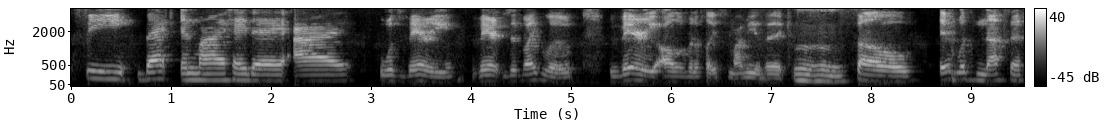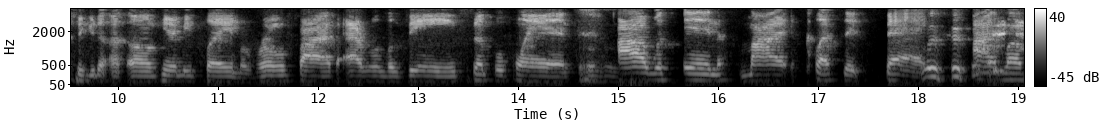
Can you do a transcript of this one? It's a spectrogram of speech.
see, back in my heyday, I was very, very just like Lou, very all over the place with my music. hmm So it was nothing for you to uh, um, hear me play Maroon Five, Avril Lavigne, Simple Plan. Mm-hmm. I was in my eclectic bag. I love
